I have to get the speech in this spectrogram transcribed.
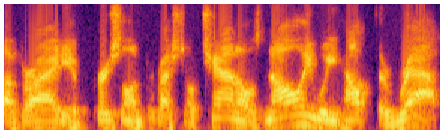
a variety of personal and professional channels, not only will you help the rep,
